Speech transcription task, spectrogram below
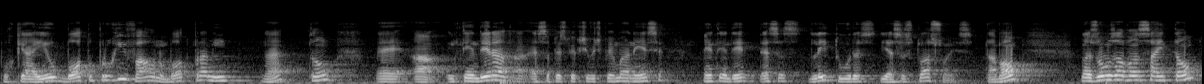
Porque aí eu boto para o rival, não boto para mim. Né? Então, é, a, entender a, a, essa perspectiva de permanência é entender essas leituras e essas situações. Tá bom? Nós vamos avançar então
